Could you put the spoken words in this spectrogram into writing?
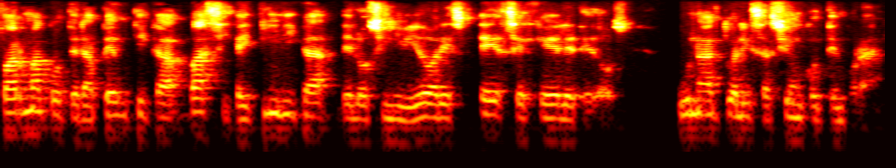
Farmacoterapéutica básica y clínica de los inhibidores SGLT2, una actualización contemporánea.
